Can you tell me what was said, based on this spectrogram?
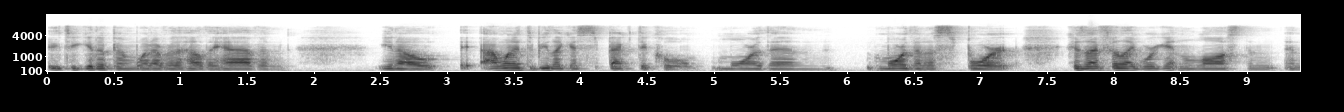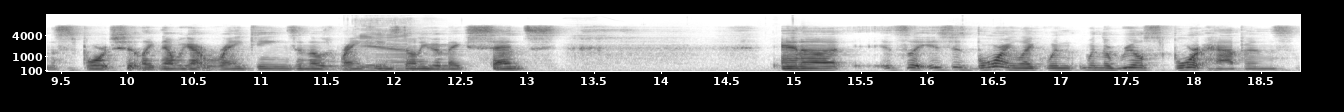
to get up in whatever the hell they have, and you know, I want it to be like a spectacle more than more than a sport because I feel like we're getting lost in, in the sports shit. Like now we got rankings, and those rankings Yeah. don't even make sense. And uh, it's like it's just boring. Like when when the real sport happens,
